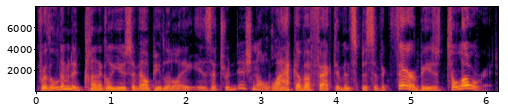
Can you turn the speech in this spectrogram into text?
for the limited clinical use of LP-little-a is a traditional lack of effective and specific therapies to lower it.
